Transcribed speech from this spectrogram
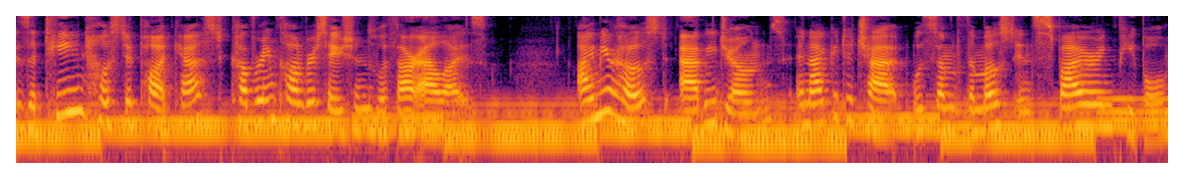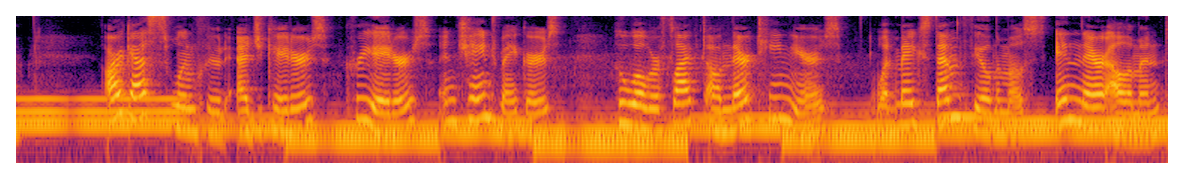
is a teen hosted podcast covering conversations with our allies. I'm your host, Abby Jones, and I get to chat with some of the most inspiring people. Our guests will include educators, creators, and changemakers who will reflect on their teen years, what makes them feel the most in their element,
